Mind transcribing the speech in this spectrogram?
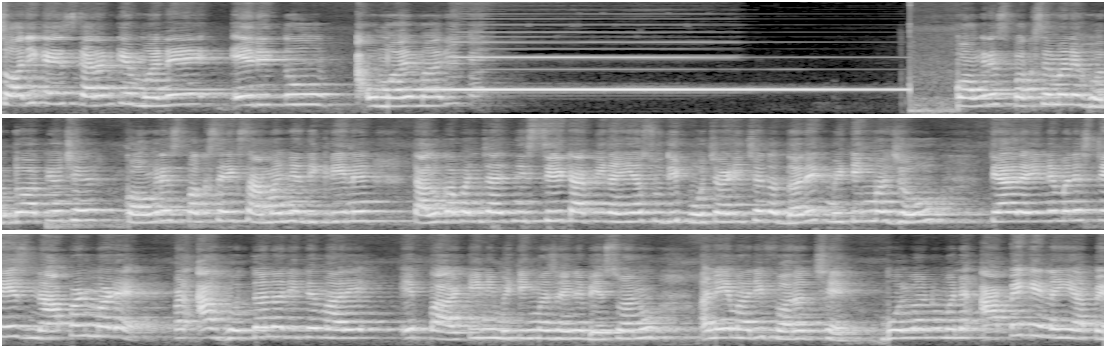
સોરી કહીશ કારણ કે મને એ રીતનું મારી કોંગ્રેસ પક્ષે મને હોદ્દો આપ્યો છે. કોંગ્રેસ પક્ષે એક સામાન્ય દીકરીને તાલુકા પંચાયતની સીટ આપીને અહીંયા સુધી પહોંચાડી છે. તો દરેક મિટિંગમાં જવું, ત્યાં રહીને મને સ્ટેજ ના પણ મળે. પણ આ હોતાના રીતે મારે એ પાર્ટીની મિટિંગમાં જઈને બેસવાનું અને એ મારી ફરજ છે. બોલવાનું મને આપે કે નહીં આપે?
